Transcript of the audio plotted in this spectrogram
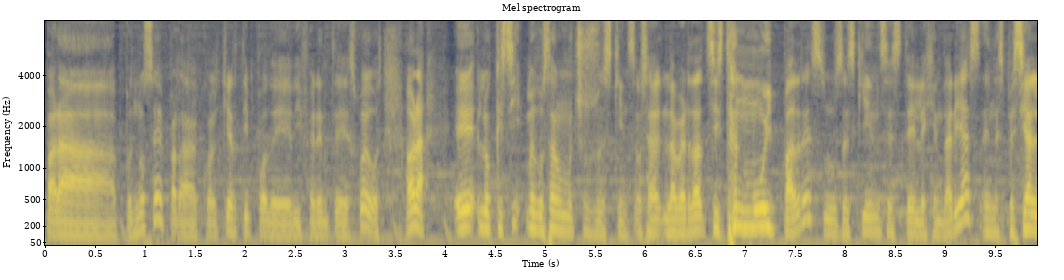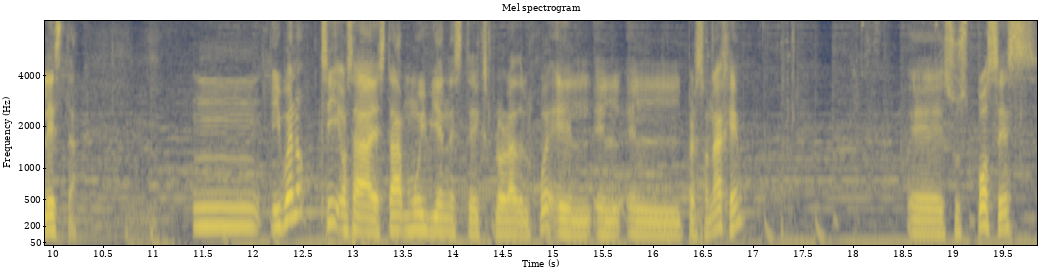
para, pues no sé, para cualquier tipo de diferentes juegos. Ahora, eh, lo que sí me gustaron mucho sus skins, o sea, la verdad sí están muy padres sus skins este, legendarias, en especial esta. Mm, y bueno, sí, o sea, está muy bien este, explorado el, el, el, personaje. Eh, sus poses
